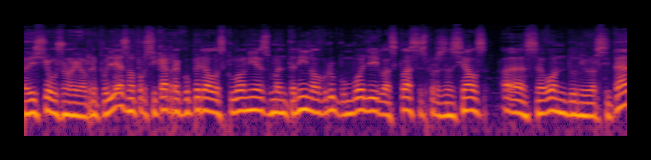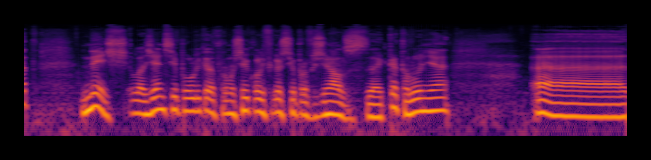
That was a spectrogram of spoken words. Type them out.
Edició Osona i el Ripollès, el Procicat recupera les colònies mantenint el grup Bombolla i les classes presencials a segon d'universitat. Neix l'Agència Pública de Formació i Qualificació Professionals de Catalunya. Eh,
